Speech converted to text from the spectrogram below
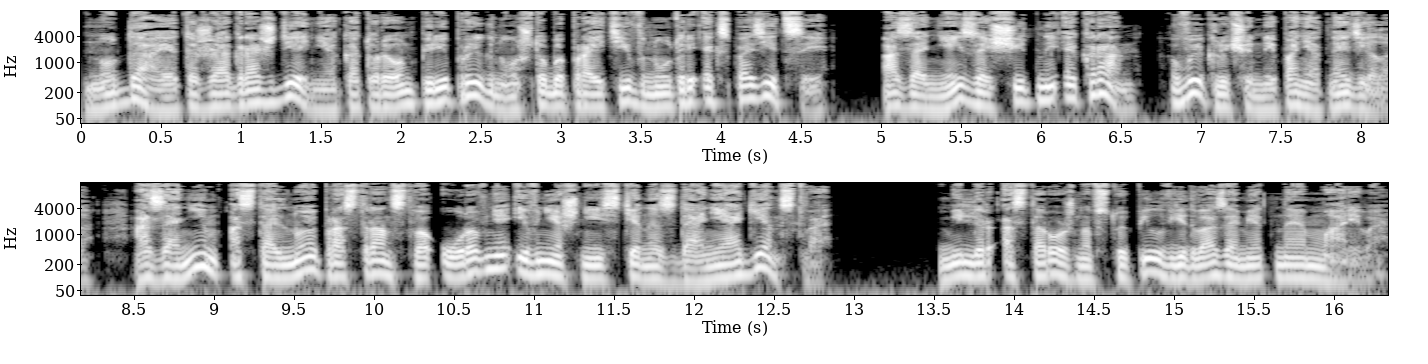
Ну да, это же ограждение, которое он перепрыгнул, чтобы пройти внутрь экспозиции, а за ней защитный экран, выключенный, понятное дело, а за ним остальное пространство уровня и внешние стены здания агентства. Миллер осторожно вступил в едва заметное марево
